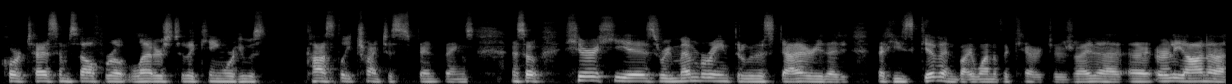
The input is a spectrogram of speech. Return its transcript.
cortez himself wrote letters to the king where he was constantly trying to spin things and so here he is remembering through this diary that that he's given by one of the characters right uh, uh, early on uh,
